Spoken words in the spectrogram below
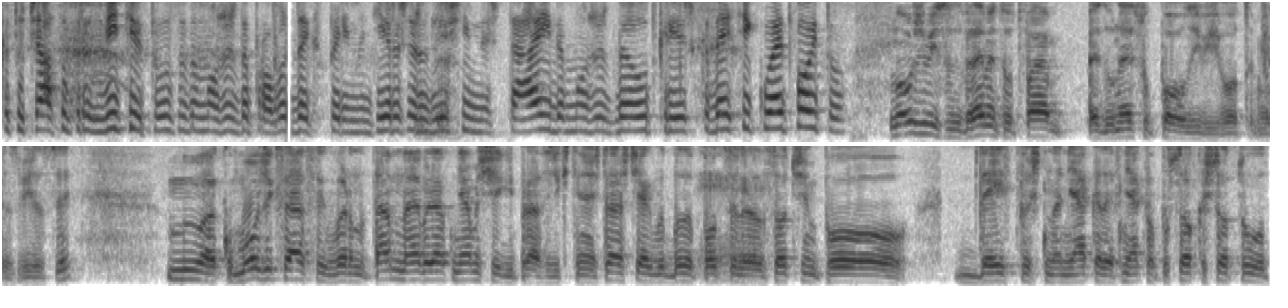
като част от развитието, за да можеш да пробваш да експериментираш различни неща и да можеш да откриеш къде си и кое е твоето. Може би с времето това е донесло ползи в живота ми, разбира се. Но ако можех сега да се върна там, най-вероятно нямаше да ги правя всичките неща. Аз щях да бъда по-целенасочен, по-действащ на някъде в някаква посока, защото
